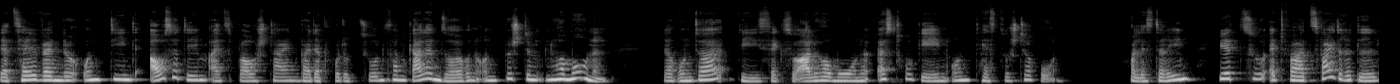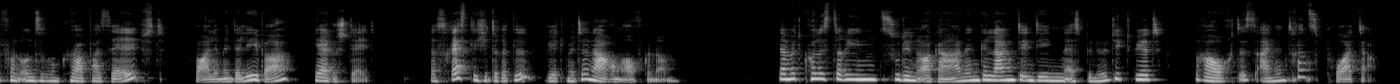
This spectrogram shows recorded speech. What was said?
der Zellwände und dient außerdem als Baustein bei der Produktion von Gallensäuren und bestimmten Hormonen, darunter die Sexualhormone Östrogen und Testosteron. Cholesterin wird zu etwa zwei Drittel von unserem Körper selbst, vor allem in der Leber, hergestellt. Das restliche Drittel wird mit der Nahrung aufgenommen. Damit Cholesterin zu den Organen gelangt, in denen es benötigt wird, braucht es einen Transporter.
